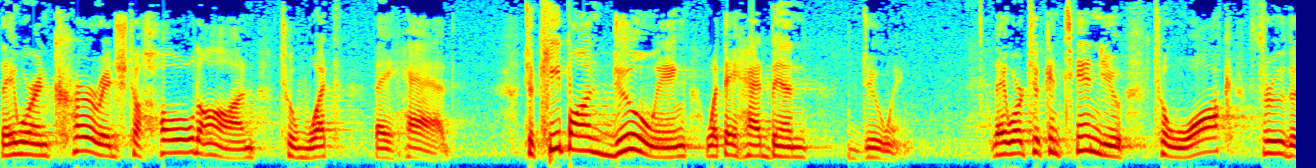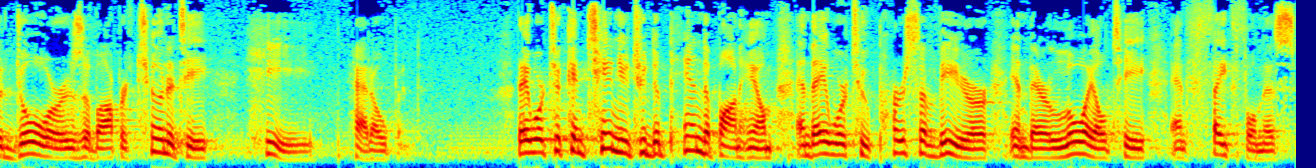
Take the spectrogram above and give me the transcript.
they were encouraged to hold on to what they had, to keep on doing what they had been doing. They were to continue to walk through the doors of opportunity He had opened. They were to continue to depend upon Him and they were to persevere in their loyalty and faithfulness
